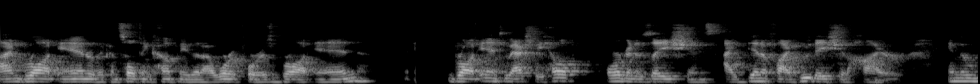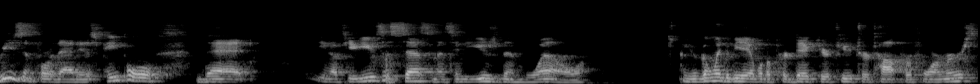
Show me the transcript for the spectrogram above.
I'm brought in, or the consulting company that I work for is brought in, brought in to actually help organizations identify who they should hire. And the reason for that is people that you know, if you use assessments and you use them well, you're going to be able to predict your future top performers.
